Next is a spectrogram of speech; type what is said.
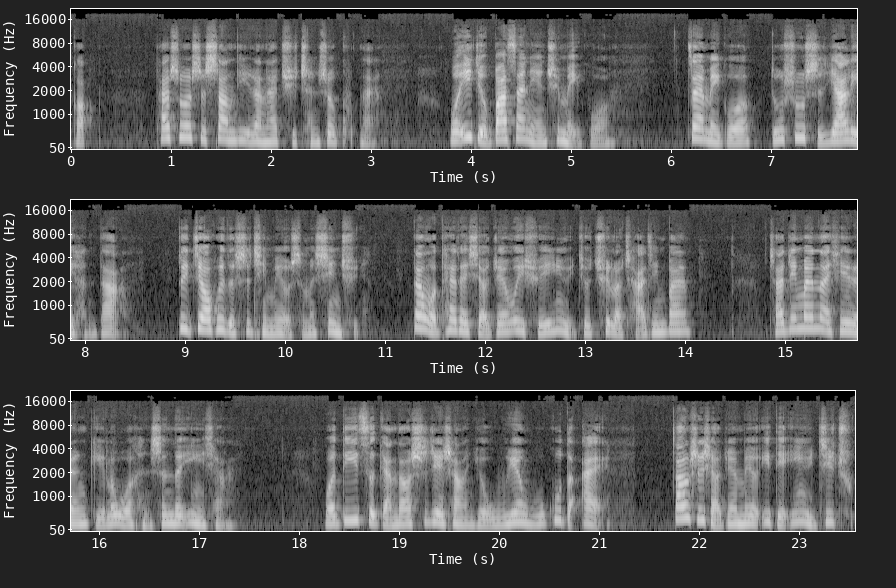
告。他说是上帝让他去承受苦难。我一九八三年去美国，在美国读书时压力很大，对教会的事情没有什么兴趣。但我太太小娟为学英语就去了查经班，查经班那些人给了我很深的印象。我第一次感到世界上有无缘无故的爱。当时小娟没有一点英语基础，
